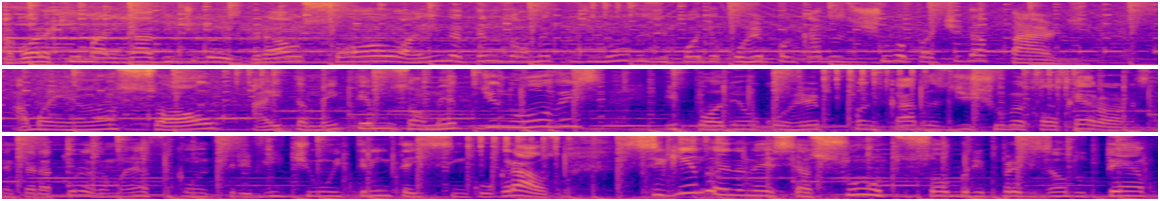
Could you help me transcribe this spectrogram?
Agora aqui em Maringá, 22 graus, sol, ainda temos aumento de nuvens e pode ocorrer pancadas de chuva a partir da tarde. Amanhã, sol, aí também temos aumento de nuvens e podem ocorrer pancadas de chuva a qualquer hora. As temperaturas amanhã ficam entre 21 e 35 graus. Seguindo ainda nesse assunto sobre previsão do tempo,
